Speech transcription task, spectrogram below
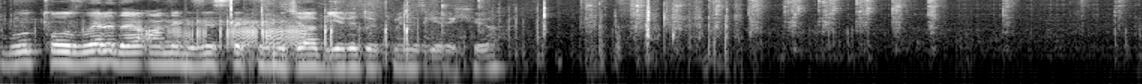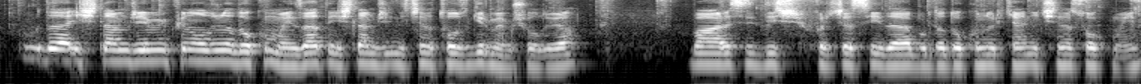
Bu tozları da annenizin size kızmayacağı bir yere dökmeniz gerekiyor. Burada işlemciye mümkün olduğunca dokunmayın. Zaten işlemcinin içine toz girmemiş oluyor. Bari siz diş fırçasıyla burada dokunurken içine sokmayın.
